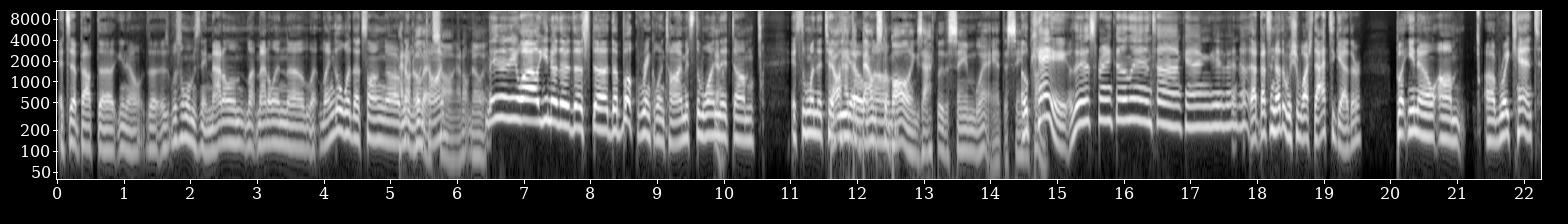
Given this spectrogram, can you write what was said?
It's about the you know the what's the woman's name Madeleine Madeleine uh, L'Engle with that song. Uh, I don't know that Time? song. I don't know it. Well, you know the the the, the book Wrinkle in Time. It's the one Yeah. that um, it's the one that They Ted all have to Leo, bounce the um, ball exactly the same way at the same time. Okay, this wrinkle in time can give it. no- That, that's another. We should watch that together. But you know, um, uh, Roy Kent,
